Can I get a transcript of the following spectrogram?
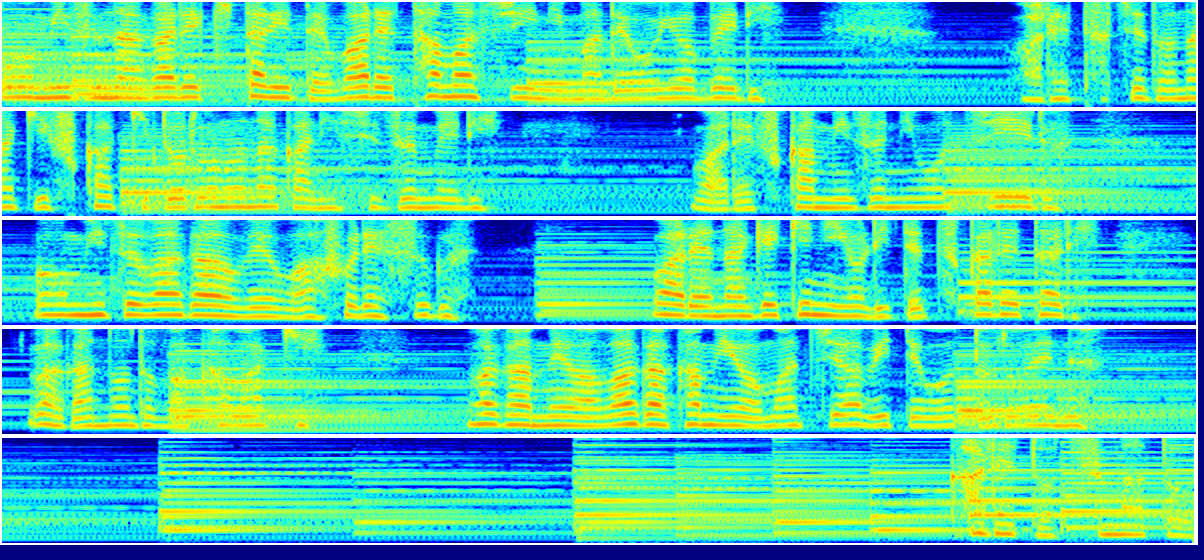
大水流れ来たりて我魂にまで及べり。我立ちどなき深き泥の中に沈めり。我深水に陥る。大水我が上をあふれすぐ。我嘆きによりて疲れたり。我が喉は渇き。我が目は我が神を待ちわびて衰えぬ。彼と妻とは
